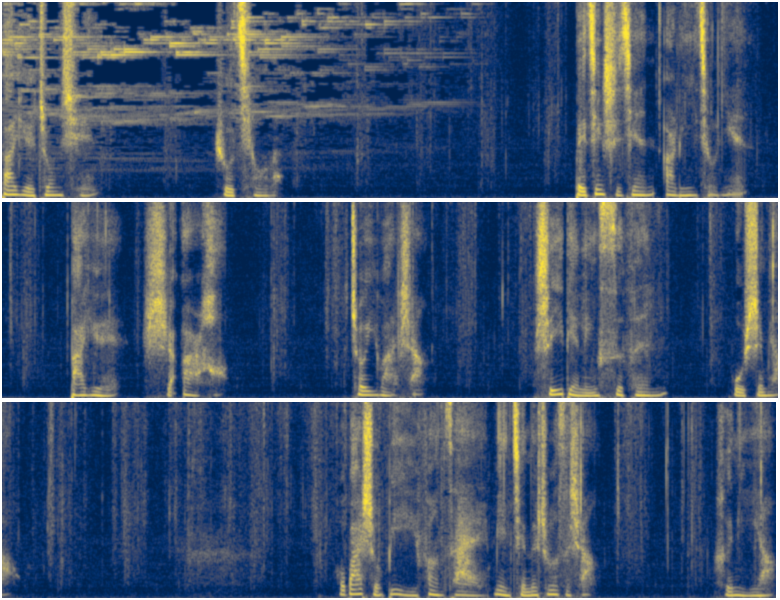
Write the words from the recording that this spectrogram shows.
八月中旬，入秋了。北京时间二零一九年八月十二号，周一晚上十一点零四分五十秒，我把手臂放在面前的桌子上，和你一样，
